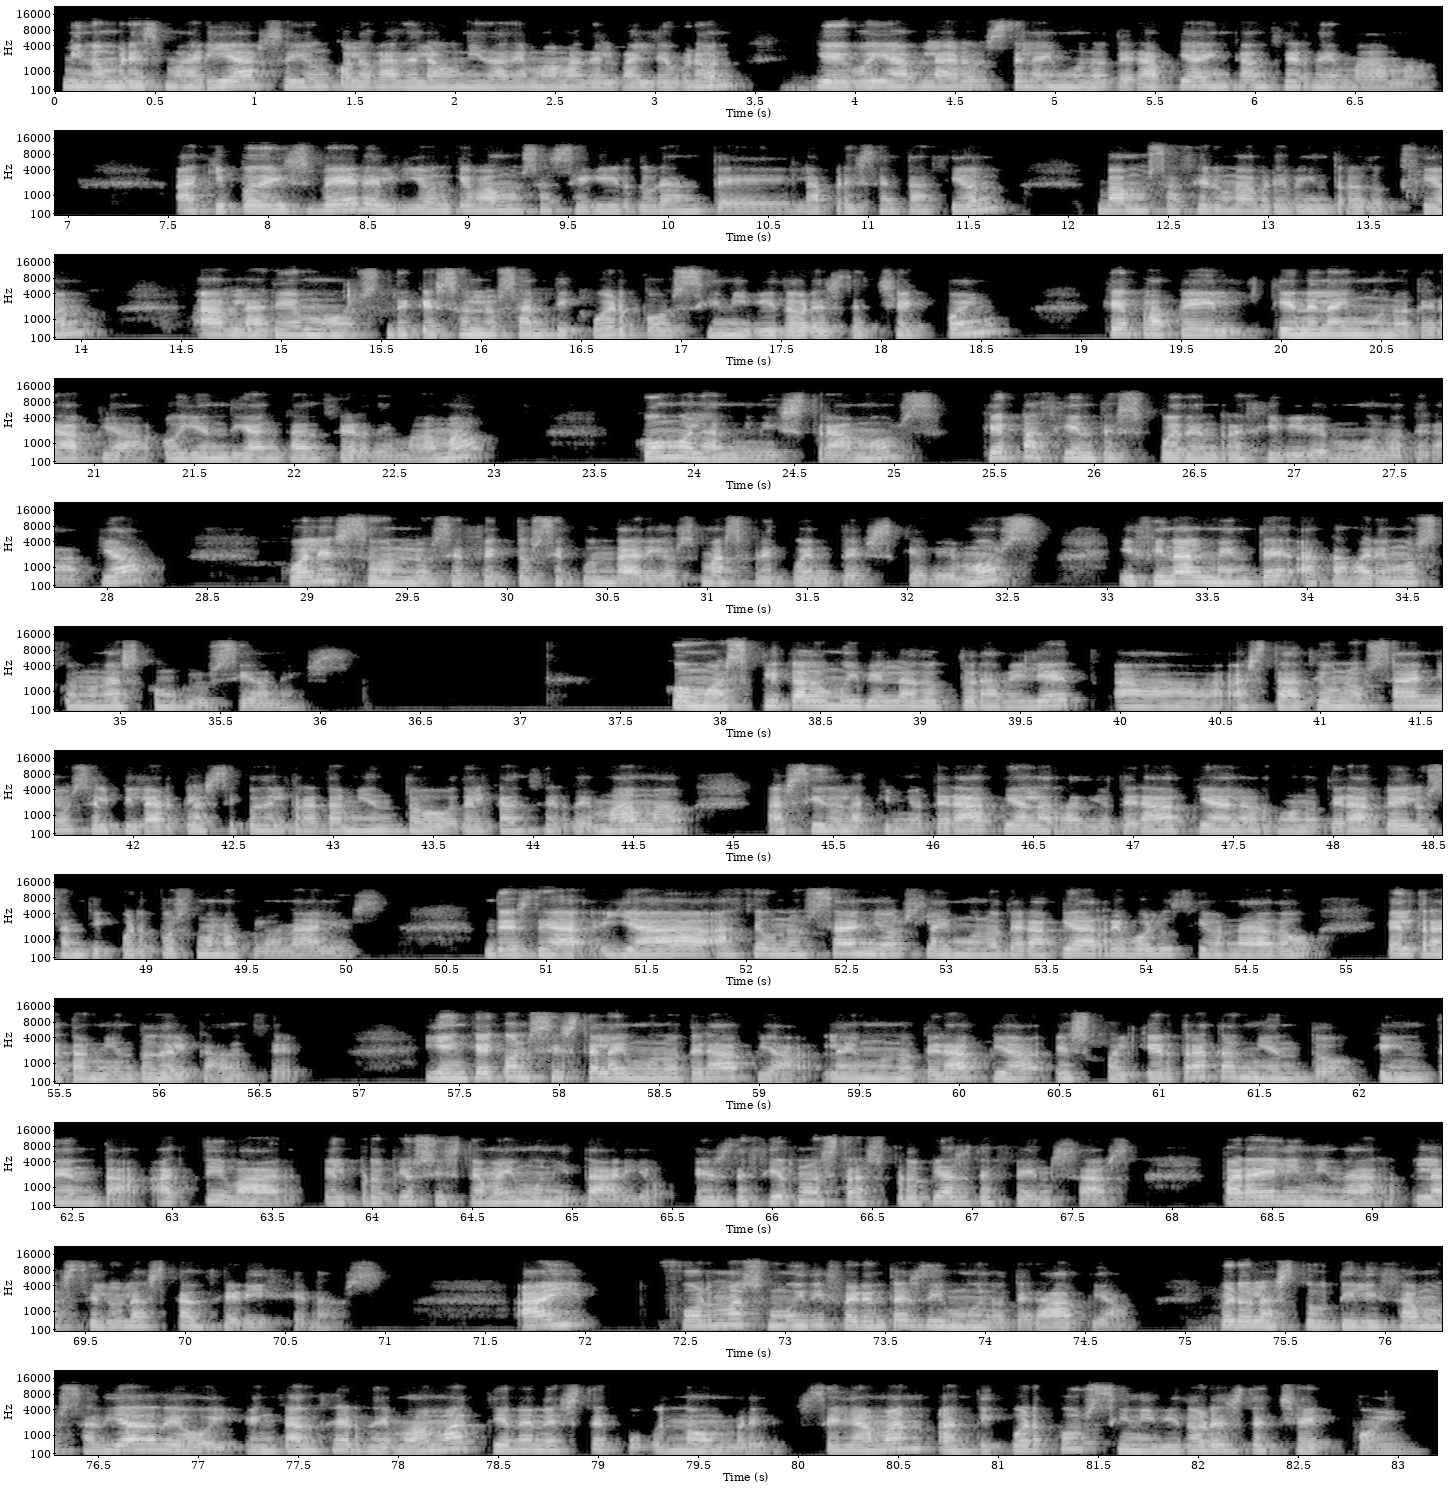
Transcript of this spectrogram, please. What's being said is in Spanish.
Mi nombre es María, soy oncóloga de la unidad de mama del Valdebrón y hoy voy a hablaros de la inmunoterapia en cáncer de mama. Aquí podéis ver el guion que vamos a seguir durante la presentación. Vamos a hacer una breve introducción. Hablaremos de qué son los anticuerpos inhibidores de checkpoint, qué papel tiene la inmunoterapia hoy en día en cáncer de mama, cómo la administramos, qué pacientes pueden recibir inmunoterapia, cuáles son los efectos secundarios más frecuentes que vemos y finalmente acabaremos con unas conclusiones. Como ha explicado muy bien la doctora Bellet, hasta hace unos años el pilar clásico del tratamiento del cáncer de mama ha sido la quimioterapia, la radioterapia, la hormonoterapia y los anticuerpos monoclonales. Desde ya hace unos años la inmunoterapia ha revolucionado el tratamiento del cáncer ¿Y en qué consiste la inmunoterapia? La inmunoterapia es cualquier tratamiento que intenta activar el propio sistema inmunitario, es decir, nuestras propias defensas para eliminar las células cancerígenas. Hay formas muy diferentes de inmunoterapia, pero las que utilizamos a día de hoy en cáncer de mama tienen este nombre. Se llaman anticuerpos inhibidores de checkpoint.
